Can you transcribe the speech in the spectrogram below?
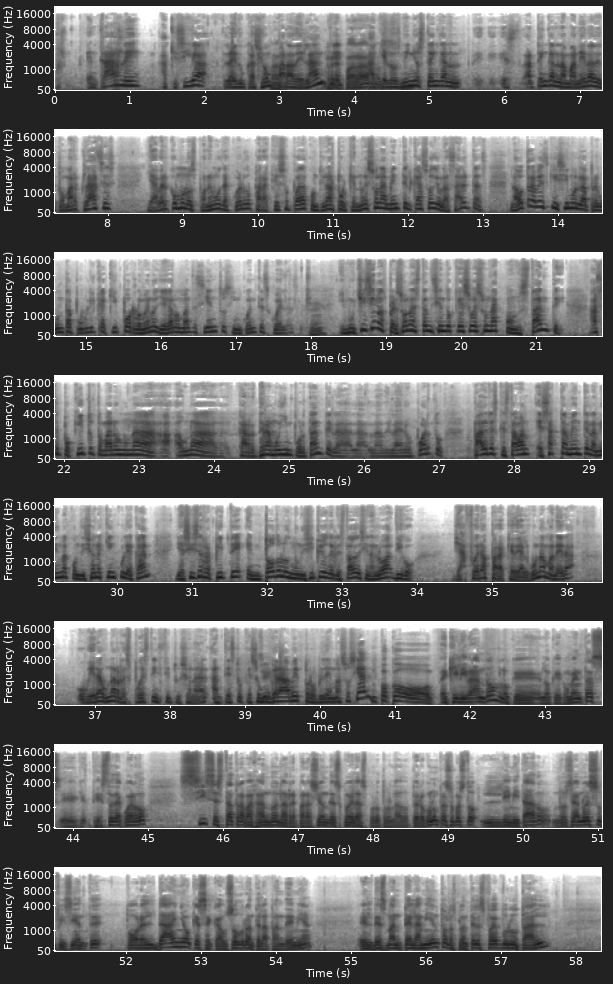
Pues entrarle a que siga la educación ah, para adelante, a que los niños tengan, eh, tengan la manera de tomar clases y a ver cómo nos ponemos de acuerdo para que eso pueda continuar, porque no es solamente el caso de Olas Altas. La otra vez que hicimos la pregunta pública aquí, por lo menos llegaron más de 150 escuelas y muchísimas personas están diciendo que eso es una constante. Hace poquito tomaron una, a, una carretera muy importante, la, la, la del aeropuerto, padres que estaban exactamente en la misma condición aquí en Culiacán y así se repite en todos los municipios del estado de Sinaloa. Digo, ya fuera para que de alguna manera hubiera una respuesta institucional ante esto que es un grave problema social. Un poco equilibrando lo que, lo que comentas, eh, estoy de acuerdo, sí se está trabajando en la reparación de escuelas por otro lado, pero con un presupuesto limitado, o sea, no es suficiente por el daño que se causó durante la pandemia, el desmantelamiento de los planteles fue brutal.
